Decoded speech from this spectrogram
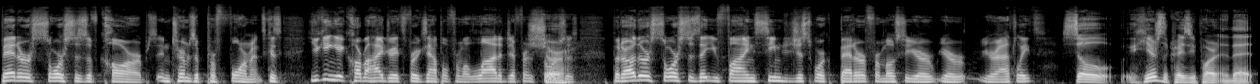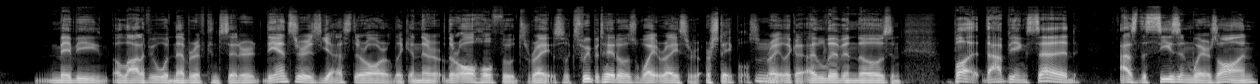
Better sources of carbs in terms of performance because you can get carbohydrates, for example, from a lot of different Sure. sources. But are there sources that you find seem to just work better for most of your your your athletes? So here's the crazy part that maybe a lot of people would never have considered. The answer is yes. there are like, and they're they're all whole foods, right? So like sweet potatoes, white rice are, are staples, right? Like I, I live in those, and but that being said, as the season wears on,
